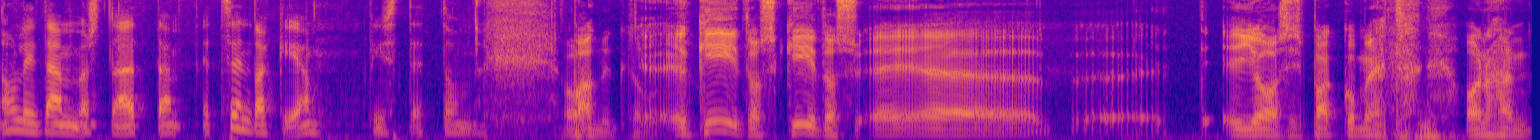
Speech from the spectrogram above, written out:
oli tämmöistä, että, että sen takia pisteet tuonne. Kiitos, kiitos. Äh, joo, siis pakko mennä. Onhan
